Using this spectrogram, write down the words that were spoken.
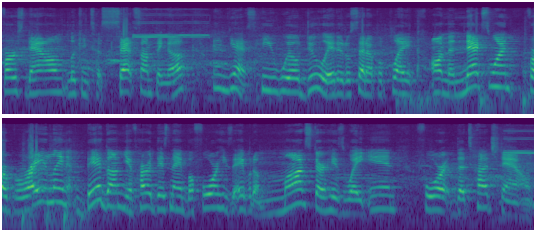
first down, looking to set something up. And yes, he will it. It'll set up a play on the next one for Braylon Bigham. You've heard this name before. He's able to monster his way in for the touchdown.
